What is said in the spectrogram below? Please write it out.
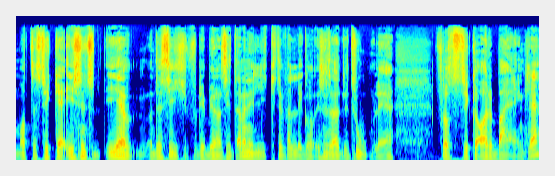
måte, stykket. Jeg synes, jeg, Det sier ikke fordi Bjørnar sitter her, men jeg likte det veldig godt. Jeg synes det er et utrolig flott stykke arbeid, egentlig.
